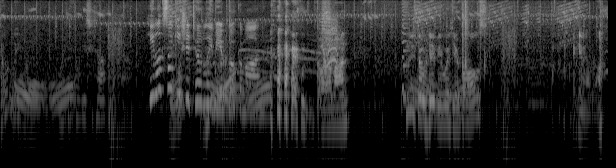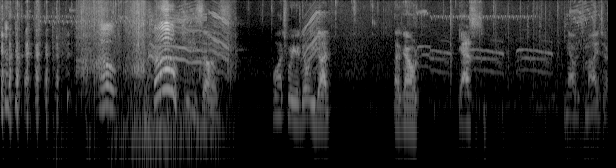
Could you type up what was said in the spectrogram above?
Totally. What the fuck is he talking about? He looks like he should totally be a Pokemon. about? Goromon. Please don't hit me with your balls. I came out wrong. Oh, oh! Jesus. Watch where you're going. You died. Let go. Yes. Now it is my turn.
